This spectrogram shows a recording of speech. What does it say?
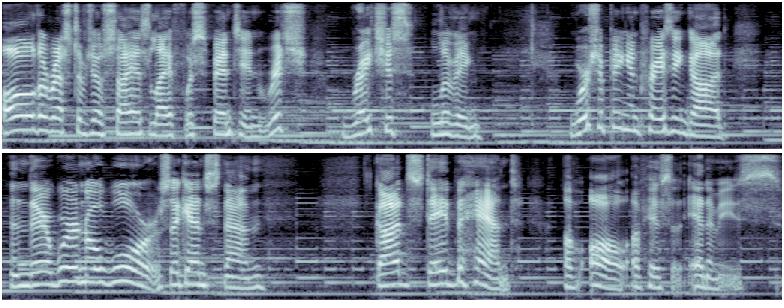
all the rest of Josiah's life was spent in rich, righteous living, worshiping and praising God, and there were no wars against them. God stayed the hand of all of his enemies.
